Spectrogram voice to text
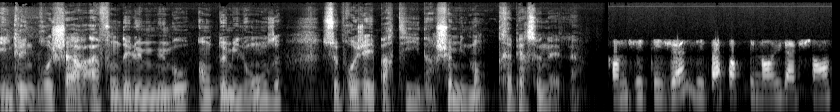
Ingrid Brochard a fondé le MUMO en 2011. Ce projet est parti d'un cheminement très personnel. Quand j'étais jeune, j'ai pas forcément eu la chance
